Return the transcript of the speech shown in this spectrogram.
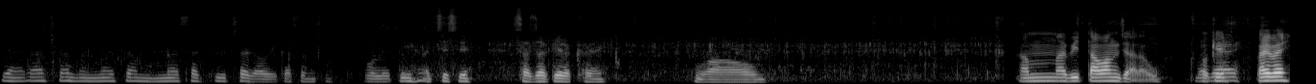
प्यारा सा नन्ना सा मुन्ना सा क्यूट सा गाँव है कसम से। बोले तो। अच्छे से सजा के रखा है। वाओ। हम अभी तवांग जा रहा हूँ। ओके बाय बाय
